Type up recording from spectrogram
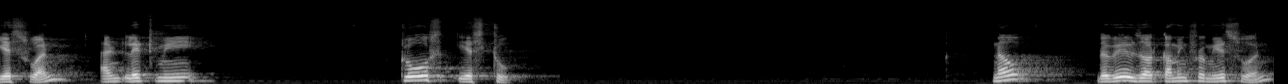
S1 and let me close S2. Now the waves are coming from S1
